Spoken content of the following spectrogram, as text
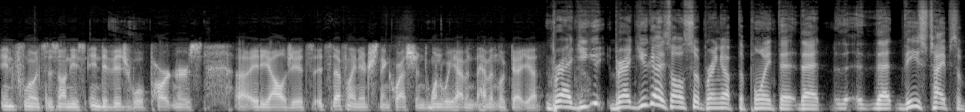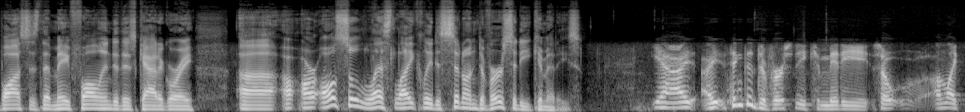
influences on these individual partners' uh, ideology. It's it's definitely an interesting question, one we haven't haven't looked at yet. Brad, you Brad, you guys also bring up the point that that that these types of bosses that may fall into this category uh, are also less likely to sit on diversity committees. Yeah, I, I think the diversity committee. So unlike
